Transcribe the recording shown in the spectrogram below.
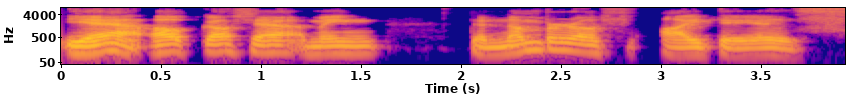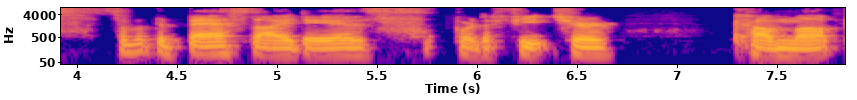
Yeah. Oh, gosh. Yeah. I mean, the number of ideas, some of the best ideas for the future come up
